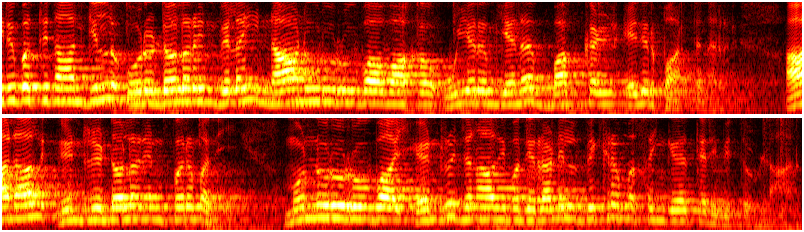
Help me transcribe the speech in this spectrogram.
இருபத்தி நான்கில் ஒரு டாலரின் விலை நானூறு ரூபாவாக உயரும் என மக்கள் எதிர்பார்த்தனர். ஆனால் இன்று டாலரின் பெறுமதி முன்னூறு ரூபாய் என்று ஜனாதிபதி ரணில் விக்ரமசிங்கே தெரிவித்துள்ளார்.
